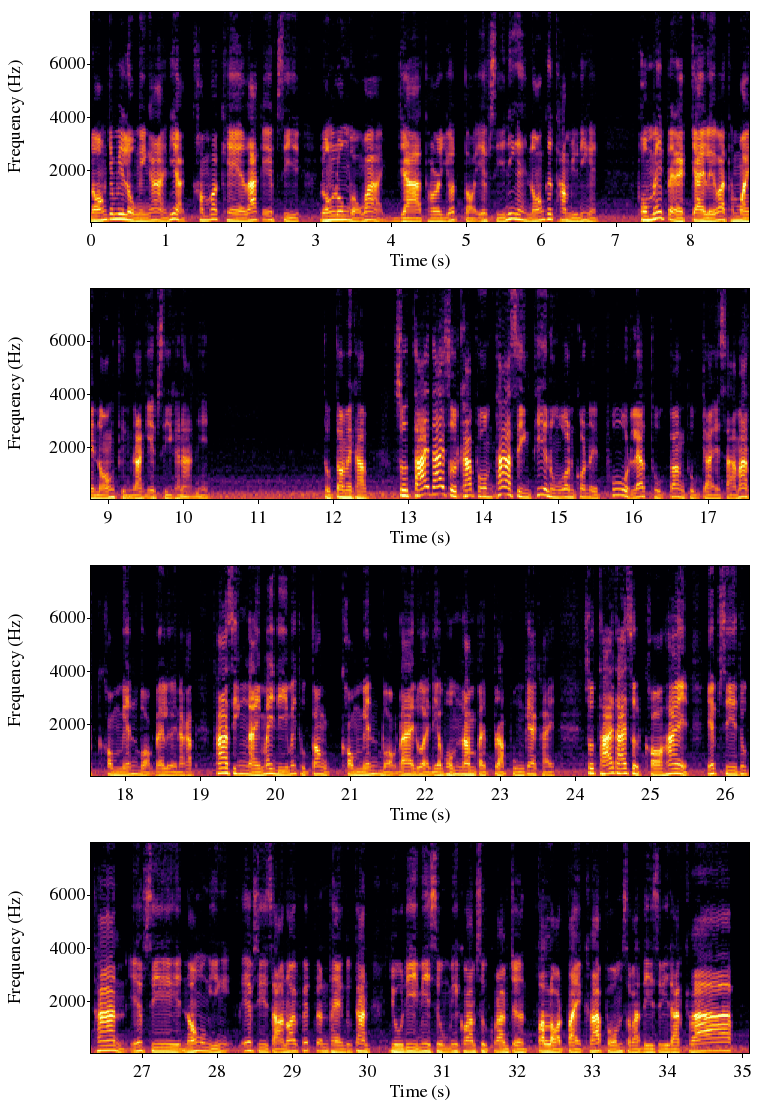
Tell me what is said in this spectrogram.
น้องจะไม่ลงง่ายๆ เนี่ยคำว่าแครัก FC หลวงลุงบอกว่า อย่าทรยศต่อ FC นี่ไง น้องก็ทำอยู่นี่ไง ผมไม่แปลกใจเลยว่าทำไมน้องถึงรัก FC ขนาดนี้ ถูกต้องไหมครับ สุดท้ายท้ายสุดครับ ผมถ้าสิ่งที่หนุ่มวนคนอื่นพูดแล้วถูกต้องถูกใจสามารถคอมเมนต์บอกได้เลยนะครับ ถ้าสิ่งไหนไม่ดีไม่ถูกต้องคอมเมนต์บอกได้ด้วย เดี๋ยวผมนำไปปรับปรุงแก้ไข สุดท้ายท้ายสุดขอให้ FC ทุกท่าน FC น้ององหญิง FC สาวน้อยเพชรเป็นแพงทุกท่าน อยู่ดีมีสุขมีความสุขความเจริญตลอดไปครับ ผมสวัสดีสวีดัตครับ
